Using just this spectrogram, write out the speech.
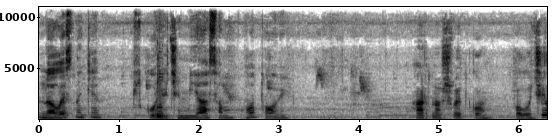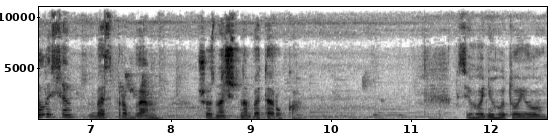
Налисники з курячим м'ясом готові. Гарно, швидко получилися, без проблем. Що значить набита рука? Сьогодні готую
